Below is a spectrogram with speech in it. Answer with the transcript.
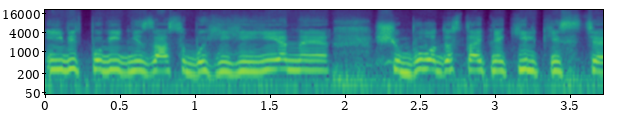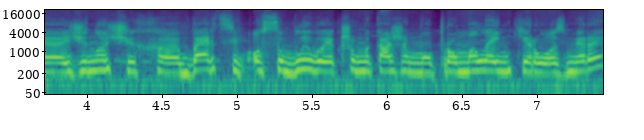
і відповідні засоби гігієни, щоб була достатня кількість жіночих берців, особливо якщо ми кажемо про маленькі розміри.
